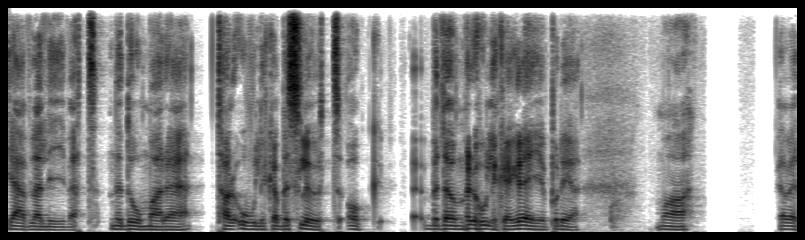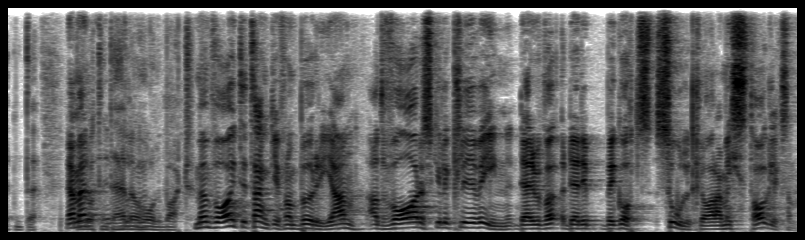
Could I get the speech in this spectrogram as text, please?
jävla livet, när domare tar olika beslut och bedömer olika grejer på det. Ma, jag vet inte. Nej, det låter inte heller hållbart. Men var inte tanken från början att VAR skulle kliva in där det, var, där det begåtts solklara misstag liksom?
